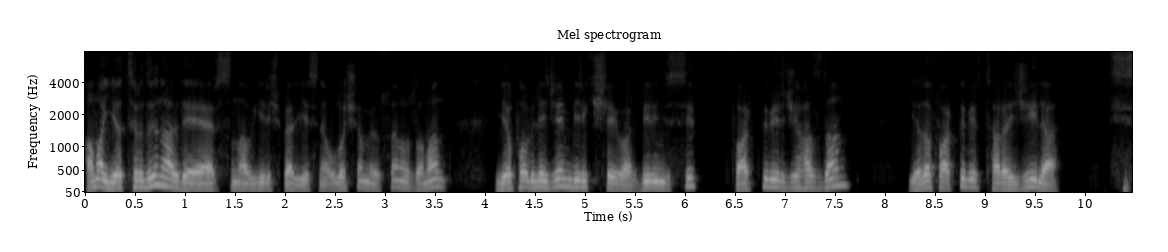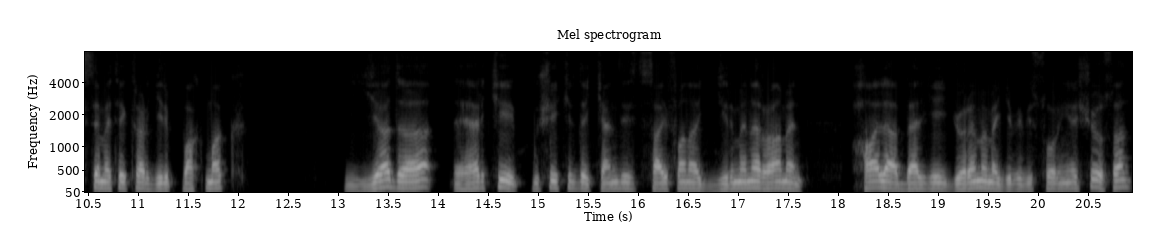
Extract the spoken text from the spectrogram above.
Ama yatırdığın halde eğer sınav giriş belgesine ulaşamıyorsan o zaman yapabileceğin bir iki şey var. Birincisi farklı bir cihazdan ya da farklı bir tarayıcıyla sisteme tekrar girip bakmak ya da eğer ki bu şekilde kendi sayfana girmene rağmen hala belgeyi görememe gibi bir sorun yaşıyorsan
